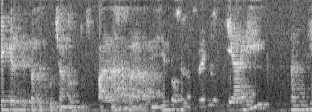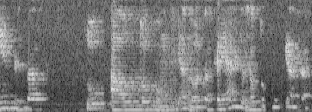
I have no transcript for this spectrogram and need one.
¿qué crees que estás escuchando? Tus palabras, diciéndoselas a ellos, y ahí también te estás tú autoconfiando, estás creando esa autoconfianza.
